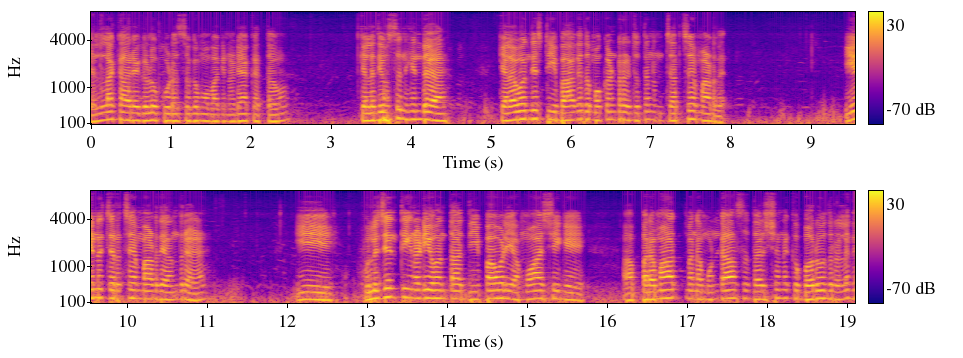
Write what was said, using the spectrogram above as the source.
ಎಲ್ಲ ಕಾರ್ಯಗಳು ಕೂಡ ಸುಗಮವಾಗಿ ನಡೆಯಾಕತ್ತಾವು ಕೆಲ ದಿವಸದ ಹಿಂದೆ ಕೆಲವೊಂದಿಷ್ಟು ಈ ಭಾಗದ ಮುಖಂಡರ ಜೊತೆ ನಾನು ಚರ್ಚೆ ಮಾಡಿದೆ ಏನು ಚರ್ಚೆ ಮಾಡಿದೆ ಅಂದ್ರೆ, ಈ ಹುಲಜಂತಿಗೆ ನಡೆಯುವಂಥ ದೀಪಾವಳಿ ಅಮಾವಾಸ್ಯೆಗೆ ಆ ಪರಮಾತ್ಮನ ಮುಂಡಾಸ ದರ್ಶನಕ್ಕೆ ಬರೋದ್ರೊಳಗ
